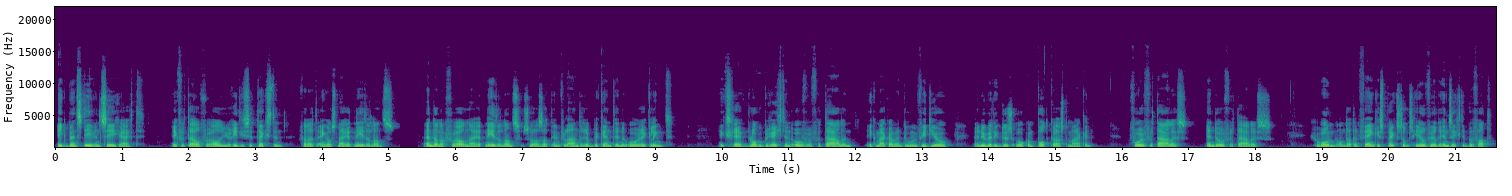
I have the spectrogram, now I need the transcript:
Ik ben Steven Segaert. Ik vertaal vooral juridische teksten van het Engels naar het Nederlands. En dan nog vooral naar het Nederlands, zoals dat in Vlaanderen bekend in de oren klinkt. Ik schrijf blogberichten over vertalen, ik maak af en toe een video en nu wil ik dus ook een podcast maken. Voor vertalers en door vertalers. Gewoon omdat een fijn gesprek soms heel veel inzichten bevat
